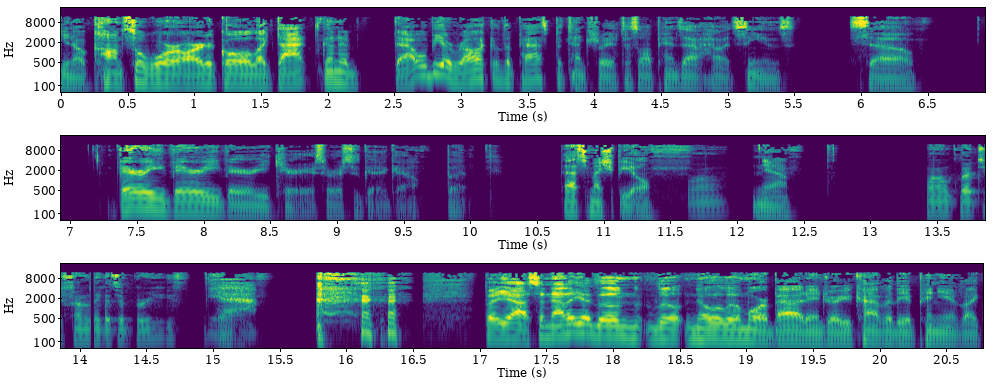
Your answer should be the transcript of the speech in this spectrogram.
you know, console war article, like that's gonna that will be a relic of the past potentially if this all pans out how it seems. So very, very, very curious where this is gonna go. But that's my spiel. Well, Yeah. well, I'm glad you finally get to breathe. Yeah. but yeah, so now that you little, little, know a little more about it, Andrew, you kind of have the opinion of like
